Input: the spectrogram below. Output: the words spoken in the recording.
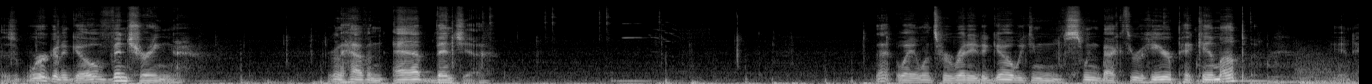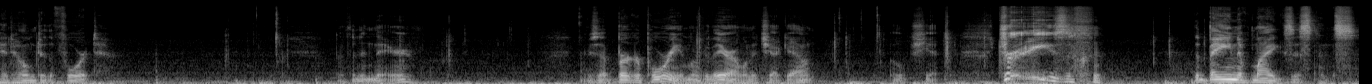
is we're going to go venturing. We're going to have an adventure. That way, once we're ready to go, we can swing back through here, pick him up, and head home to the fort. In there. There's a Burgerporium over there I want to check out. Oh, shit. Trees! the bane of my existence.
